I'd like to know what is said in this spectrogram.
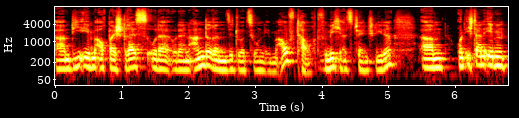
ähm, die eben auch bei Stress oder, oder in anderen Situationen eben auftaucht, für mich als Change Leader. Ähm, und ich dann eben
